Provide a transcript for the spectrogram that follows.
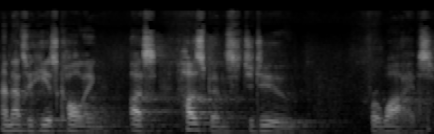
And that's what he is calling us husbands to do for wives.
